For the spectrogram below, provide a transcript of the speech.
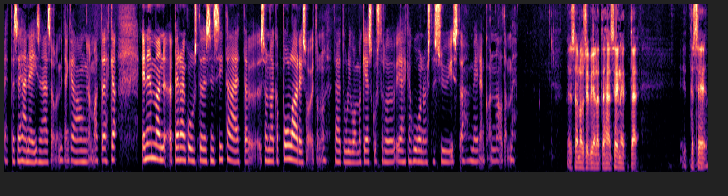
Että sehän ei sinänsä ole mitenkään ongelma. Että ehkä enemmän peräänkuulustaisin sitä, että se on aika polarisoitunut tämä tulivoimakeskustelu ja ehkä huonoista syistä meidän kannaltamme. Sanoisin vielä tähän sen, että että se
